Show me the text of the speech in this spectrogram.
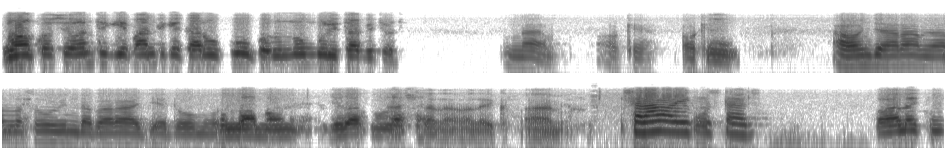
non ko si on tigi ɓantike karu ku ko ɗum noon ɓuri tabitude nam ok ok. Hmm. A on jarama yo allah so winda baraji e dow muɗum. Jazakumullah assalamu aleykum amin. Salamu aleykum oustage waaleykum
